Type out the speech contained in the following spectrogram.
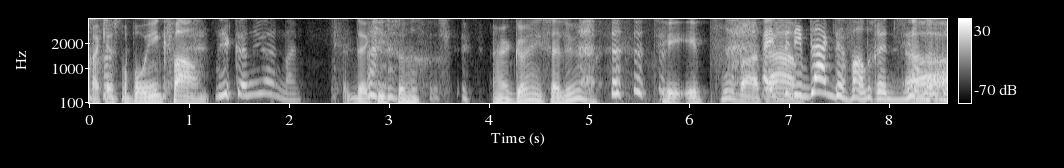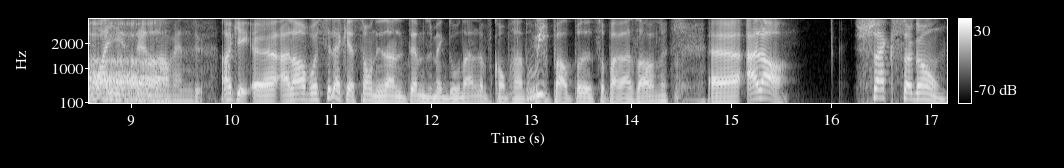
Fait que c'est pas pour rien qu'ils ferment C'est connu un de qui ça? Un gars insalubre? T'es épouvantable. Hey, c'est des blagues de vendredi, on a le droit, il est 16h22. OK, euh, alors voici la question. On est dans le thème du McDonald's, là, vous comprendrez. Oui. Je vous parle pas de ça par hasard. là. Euh, alors, chaque seconde,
